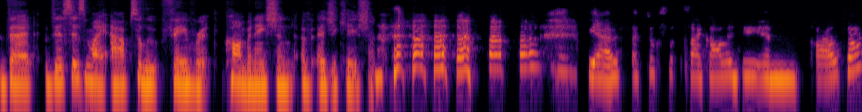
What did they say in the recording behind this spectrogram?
that this is my absolute favorite combination of education. yes, I took psychology in Carleton,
